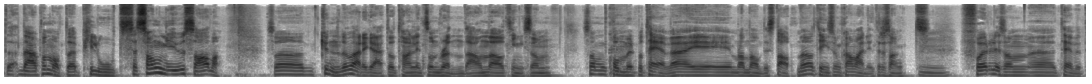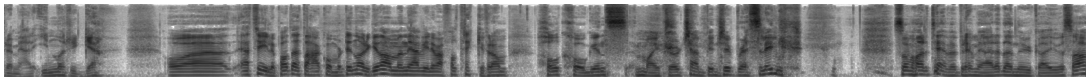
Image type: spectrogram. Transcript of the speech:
det er på en måte pilotsesong i USA, da, så kunne det være greit å ta en litt sånn rundown da, av ting som, som kommer på TV, i, blant annet i Statene, og ting som kan være interessant for liksom, TV-premiere i Norge. Og Jeg tviler på at dette her kommer til Norge, da, men jeg vil i hvert fall trekke fram Hulk Hogans Micro Championship Wrestling. Som har TV-premiere denne uka i USA.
